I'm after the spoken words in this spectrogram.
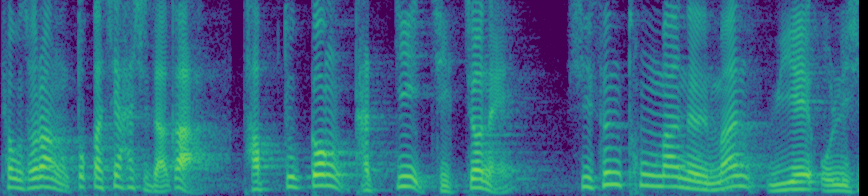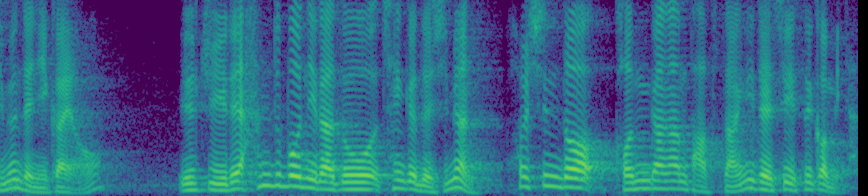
평소랑 똑같이 하시다가 밥 뚜껑 닫기 직전에 씻은 통마늘만 위에 올리시면 되니까요. 일주일에 한두 번이라도 챙겨 드시면 훨씬 더 건강한 밥상이 될 수 있을 겁니다.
